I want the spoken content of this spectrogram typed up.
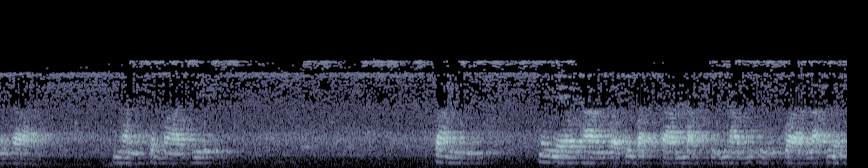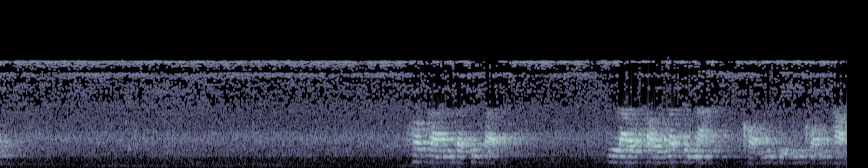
เวลานั่งสมาธิสร้างในแนวทางปฏิบัติตามหลักศีลธรรมอีกกว่าละหนึ่งเพราะการปฏิบัติเราเอาลักษณะของศีลของธรรม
